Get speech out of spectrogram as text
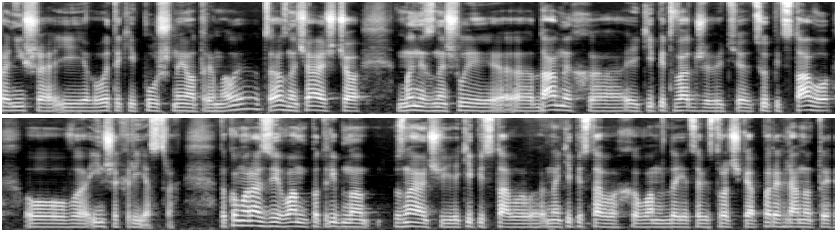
раніше, і ви такий пуш не отримали, це означає, що ми не знайшли е, даних, е, які підтверджують цю підставу в інших реєстрах. В такому разі вам потрібно, знаючи, які підстави, на які підставах вам надається відстрочка, переглянути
